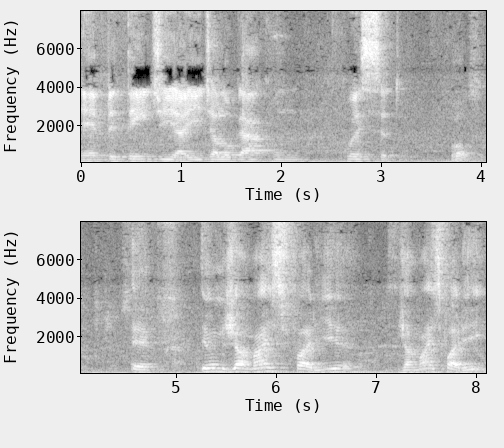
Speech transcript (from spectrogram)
é, pretende aí dialogar com, com esse setor? Bom, é, eu jamais faria, jamais farei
